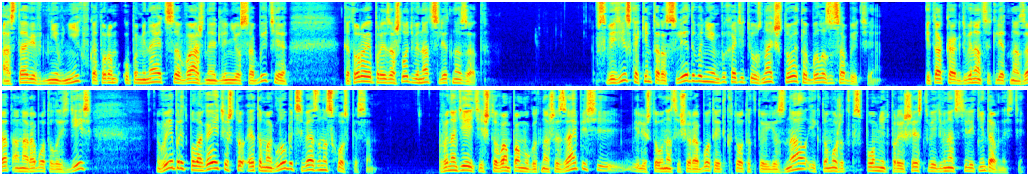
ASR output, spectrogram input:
оставив дневник, в котором упоминается важное для нее событие, которое произошло 12 лет назад. В связи с каким-то расследованием вы хотите узнать, что это было за событие. И так как 12 лет назад она работала здесь, вы предполагаете, что это могло быть связано с хосписом. Вы надеетесь, что вам помогут наши записи, или что у нас еще работает кто-то, кто ее знал, и кто может вспомнить происшествие 12-летней давности.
